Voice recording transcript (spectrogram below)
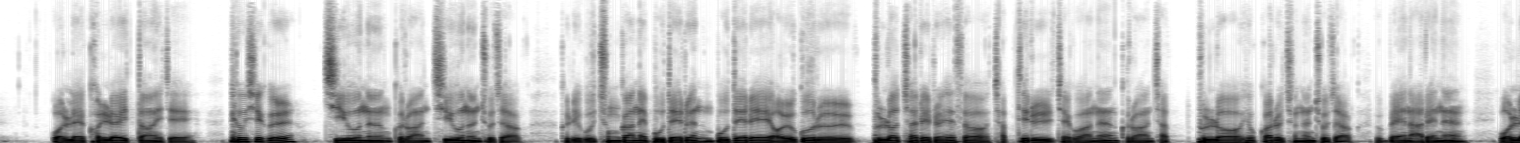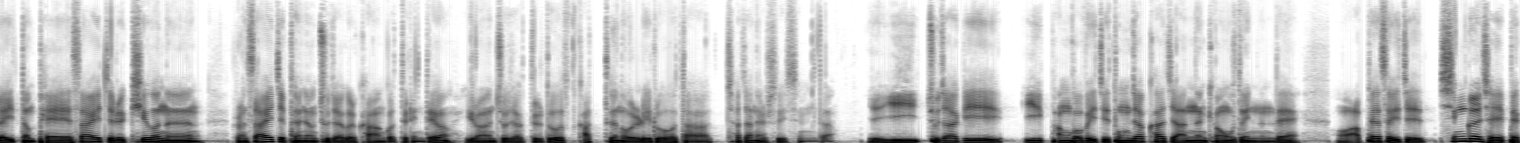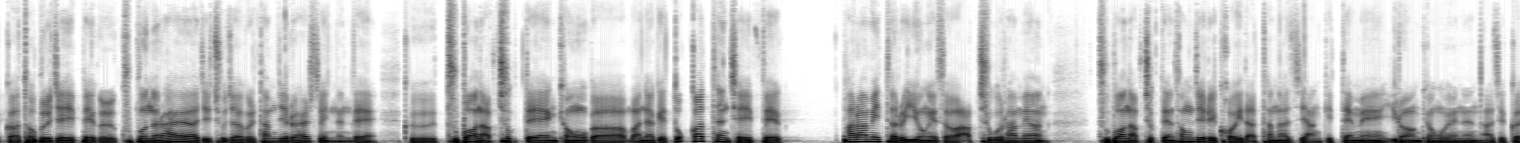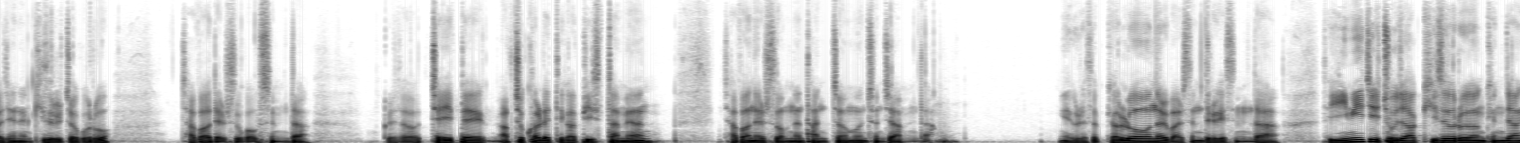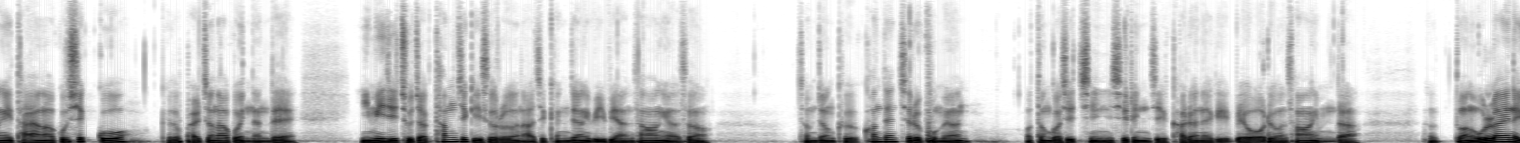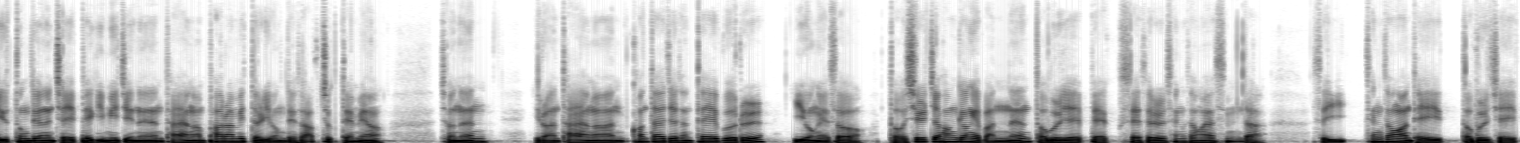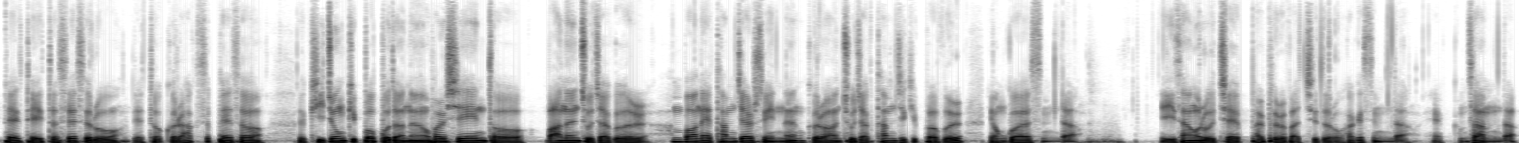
원래 걸려있던 이제 표식을 지우는 그러한 지우는 조작 그리고 중간에 모델은 모델의 얼굴을 blur 처리를 해서 잡티를 제거하는 그러한 잡 blur 효과를 주는 조작 맨 아래는 원래 있던 배의 사이즈를 키우는 그런 사이즈 변형 조작을 가한 것들인데요. 이러한 조작들도 같은 원리로 다 찾아낼 수 있습니다. 예, 이 조작이 이 방법에 이제 동작하지 않는 경우도 있는데 어, 앞에서 이제 싱글 JPEG과 더블 JPEG을 구분을 하여야지 조작을 탐지를 할 수 있는데 그 두 번 압축된 경우가 만약에 똑같은 JPEG 파라미터를 이용해서 압축을 하면 두 번 압축된 성질이 거의 나타나지 않기 때문에 이러한 경우에는 아직까지는 기술적으로 잡아낼 수가 없습니다. 그래서 JPEG 압축 quality가 비슷하면 잡아낼 수 없는 단점은 존재합니다. 예, 그래서 결론을 말씀드리겠습니다. 이미지 조작 기술은 굉장히 다양하고 쉽고 계속 발전하고 있는데 이미지 조작 탐지 기술은 아직 굉장히 미비한 상황이어서 점점 그 컨텐츠를 보면 어떤 것이 진실인지 가려내기 매우 어려운 상황입니다. 또한 온라인에 유통되는 JPEG 이미지는 다양한 파라미터를 이용돼서 압축되며 저는 이러한 다양한 quantization table을 이용해서 더 실제 환경에 맞는 더블 JPEG set을 생성하였습니다. 그래서 이 생성한 데이, 더블 JPEG 데이터 set으로 네트워크를 학습해서 그 기존 기법보다는 훨씬 더 많은 조작을 한 번에 탐지할 수 있는 그러한 조작 탐지 기법을 연구하였습니다. 이상으로 제 발표를 마치도록 하겠습니다. 예, 감사합니다.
